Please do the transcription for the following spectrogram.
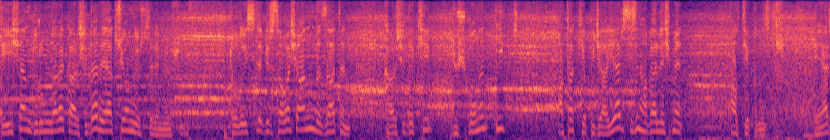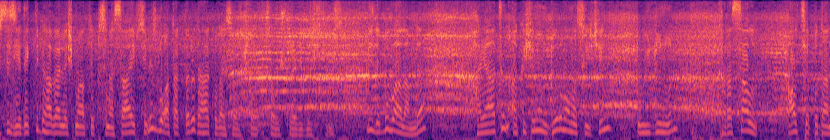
Değişen durumlara karşı da reaksiyon gösteremiyorsunuz. Dolayısıyla bir savaş anında zaten karşıdaki düşmanın ilk atak yapacağı yer sizin haberleşme altyapınızdır. Eğer siz yedekli bir haberleşme altyapısına sahipsiniz bu atakları daha kolay savuştura- savuşturabilirsiniz. Biz de bu bağlamda hayatın akışının durmaması için uydunun karasal altyapıdan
